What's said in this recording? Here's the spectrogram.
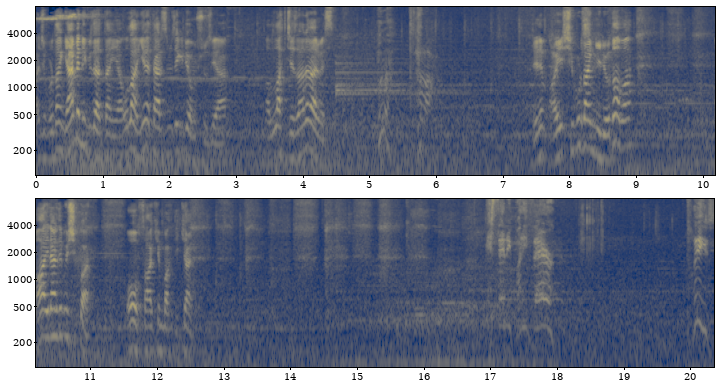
Hacı buradan gelmedik biz zaten ya. Ulan yine tersimize gidiyormuşuz ya. Allah cezanı vermesin. Dedim ay işi buradan geliyordu ama. Aa ileride bir ışık var. Oh sakin bak diken. Is anybody there? Please.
